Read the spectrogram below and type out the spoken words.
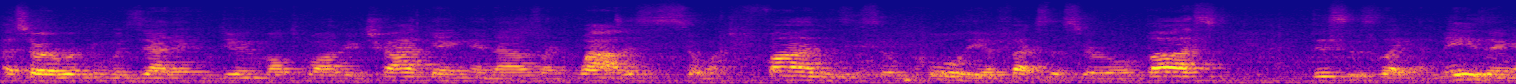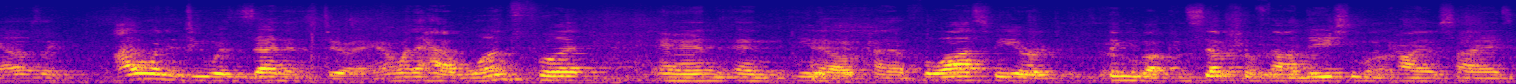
I started working with Zenon and doing multiple object tracking, and I was like, wow, this is so much fun, this is so cool, the effects are so robust, this is like amazing. I was like, I want to do what Zen is doing. I want to have one foot and, and you know, kind of philosophy or thinking about conceptual foundation with cognitive science,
